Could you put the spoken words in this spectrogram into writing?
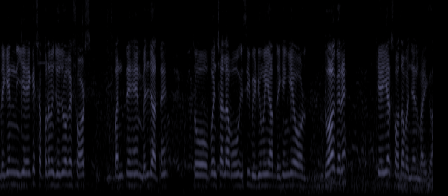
लेकिन ये है कि छप्पड़ में जो जो अगर शॉर्ट्स बनते हैं मिल जाते हैं तो वो इंशाल्लाह वो इसी वीडियो में ही आप देखेंगे और दुआ करें कि यार सौदा बन जाए भाई का।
